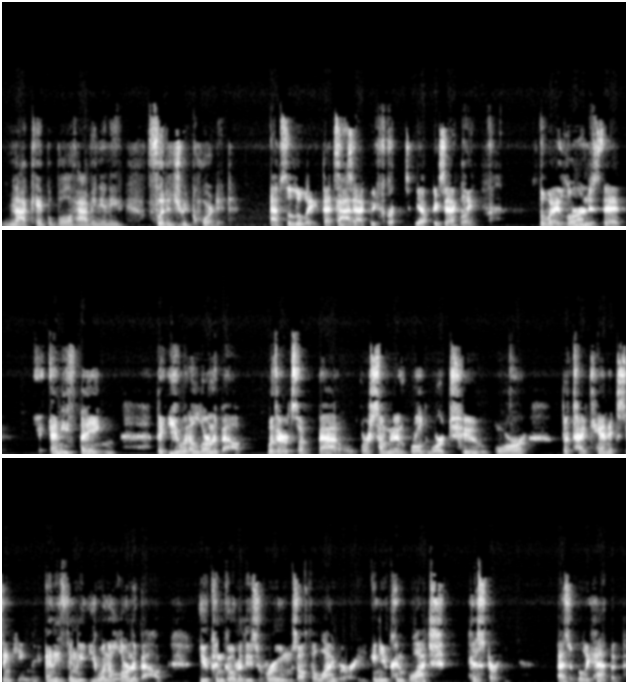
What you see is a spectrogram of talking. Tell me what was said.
not capable of having any footage recorded. Absolutely, that's Got it. exactly correct. Yep, exactly. So what I learned is that anything that you want to learn about, whether it's a battle or someone in World War II or the Titanic sinking, anything that you want to learn about, you can go to these rooms off the library and you can watch history as it really happened.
